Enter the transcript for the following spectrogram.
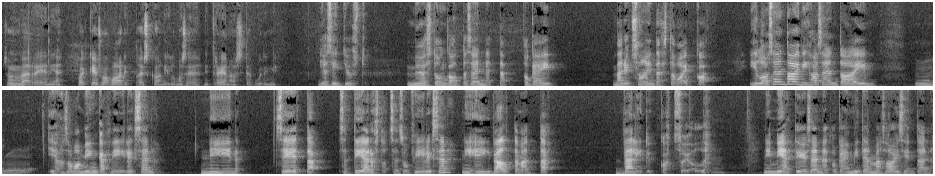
Se on mm. hyvää reeniä. Vaikkei sua vaadittaiskaan ilmaisee, niin treenaa sitä kuitenkin. Ja sitten just myös ton kautta sen, että okei, mä nyt sain tästä vaikka iloisen tai vihasen tai mm, ihan sama minkä fiiliksen, niin se, että sä tiedostat sen sun fiiliksen, niin ei välttämättä välity katsojalle. Mm. Niin miettii sen, että okei, miten mä saisin tämän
